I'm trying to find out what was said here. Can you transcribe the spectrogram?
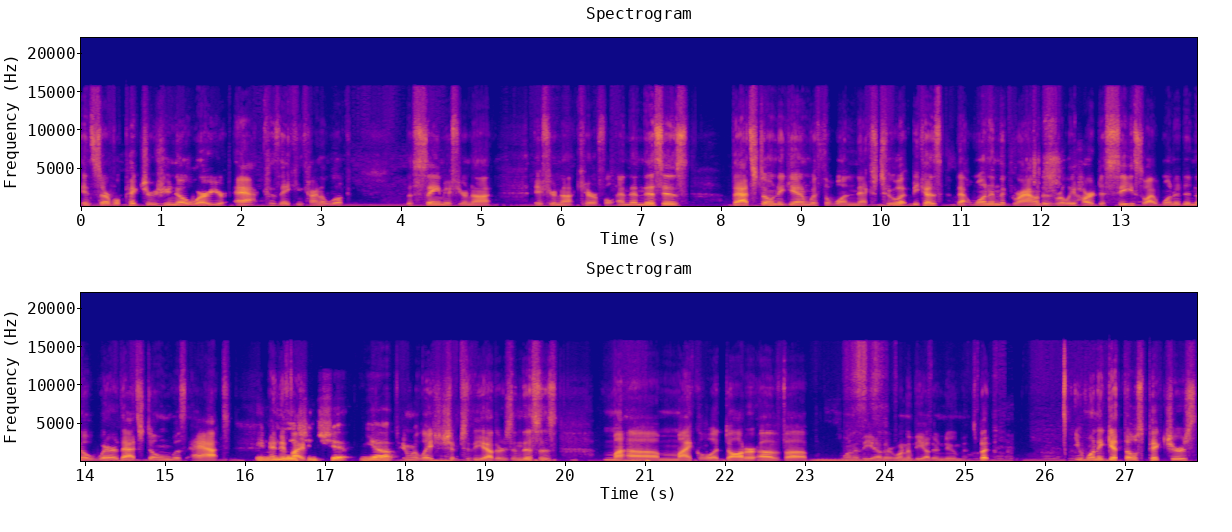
in several pictures, you know where you're at because they can kind of look the same if you're not if you're not careful. And then this is that stone again with the one next to it because that one in the ground is really hard to see. So I wanted to know where that stone was at in and relationship. Yeah, in relationship to the others. And this is my uh, Michael, a daughter of uh, one of the other one of the other Newmans. But you want to get those pictures.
